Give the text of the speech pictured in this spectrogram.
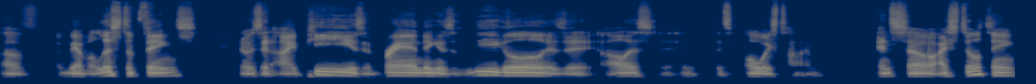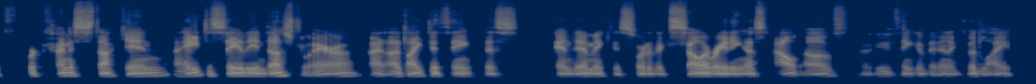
of, we have a list of things. You know, is it IP? Is it branding? Is it legal? Is it all this? It's always time. And so I still think we're kind of stuck in, I hate to say the industrial era. I, would like to think this pandemic is sort of accelerating us out of, if you think of it in a good light,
